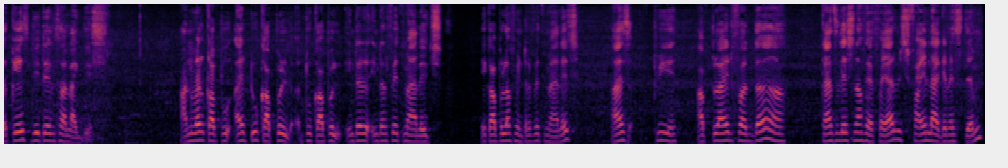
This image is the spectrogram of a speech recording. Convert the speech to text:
The case details are like this. Anwar couple, uh, two coupled, two couple inter interfaith marriage, a couple of interfaith marriage, has pre- applied for the cancellation of FIR which filed against them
